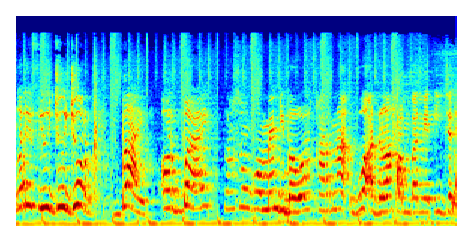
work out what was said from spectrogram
nge-review jujur Buy or buy Langsung komen di bawah Karena gue adalah hamba netizen.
